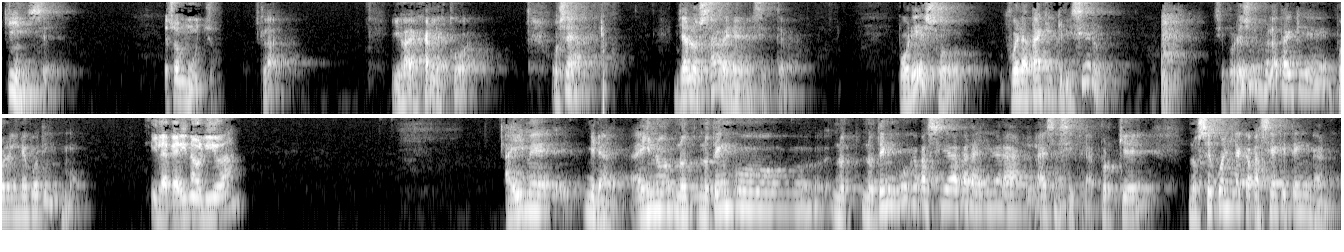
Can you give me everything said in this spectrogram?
15. Eso es mucho. Claro y va a dejar la escoba. O sea, ya lo saben en el sistema. Por eso fue el ataque que le hicieron. Si por eso fue el ataque por el nepotismo. ¿Y la Karina Oliva? Ahí me, mira, ahí no, no, tengo, no, no, tengo capacidad para llegar a, a, esa cifra, porque no sé cuál es la capacidad que tengan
